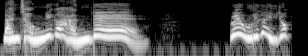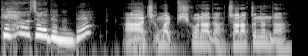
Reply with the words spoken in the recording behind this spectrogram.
난 정리가 안 돼. 왜 우리가 이렇게 헤어져야 되는데? 아, 정말 피곤하다. 전화 끊는다.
